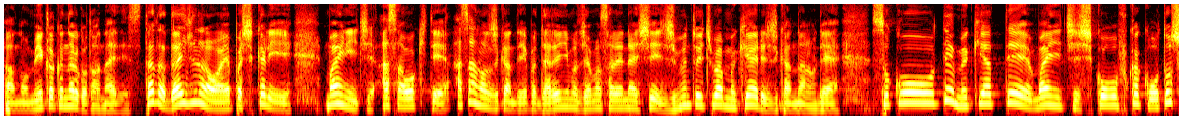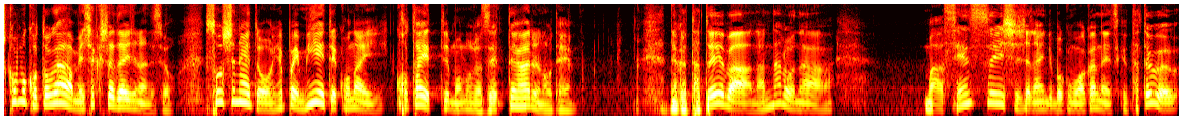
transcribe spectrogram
あの明確になることはないです。ただ大事なのはやっぱりしっかり毎日朝起きて朝の時間でやっぱ誰にも邪魔されないし自分と一番向き合える時間なのでそこで向き合って毎日思考を深く落とし込むことがめちゃくちゃ大事なんですよ。そうしないとやっぱり見えてこない答えってものが絶対あるのでなんか例えばなんだろうなまあ潜水士じゃないんで僕も分かんないですけど例えば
